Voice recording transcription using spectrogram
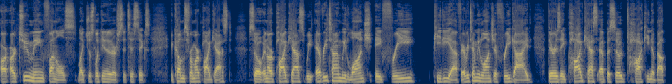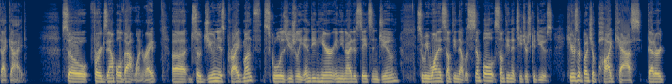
our, our two main funnels, like just looking at our statistics, it comes from our podcast. So in our podcast, we every time we launch a free PDF, every time we launch a free guide, there is a podcast episode talking about that guide. So, for example, that one, right? Uh, so, June is Pride Month. School is usually ending here in the United States in June. So, we wanted something that was simple, something that teachers could use. Here's a bunch of podcasts that are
